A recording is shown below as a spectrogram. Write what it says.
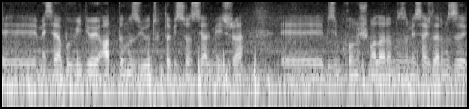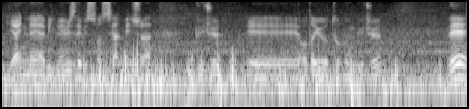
Ee, mesela bu videoyu attığımız YouTube'da bir sosyal mecra. Ee, bizim konuşmalarımızı, mesajlarımızı yayınlayabilmemiz de bir sosyal mecra gücü. Ee, o da YouTube'un gücü. Ve e,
